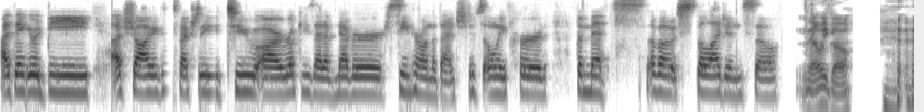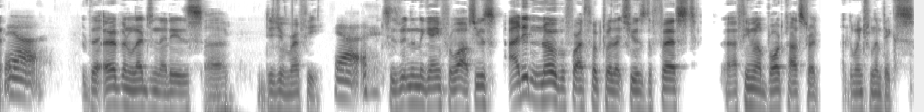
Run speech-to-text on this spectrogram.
I think it would be a shock, especially to our rookies that have never seen her on the bench, just only heard the myths about the legends. So There we go. yeah, the urban legend that is uh, Murphy. yeah. She's been in the game for a while. She was. I didn't know before I spoke to her that she was the first uh, female broadcaster at, at the Winter Olympics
